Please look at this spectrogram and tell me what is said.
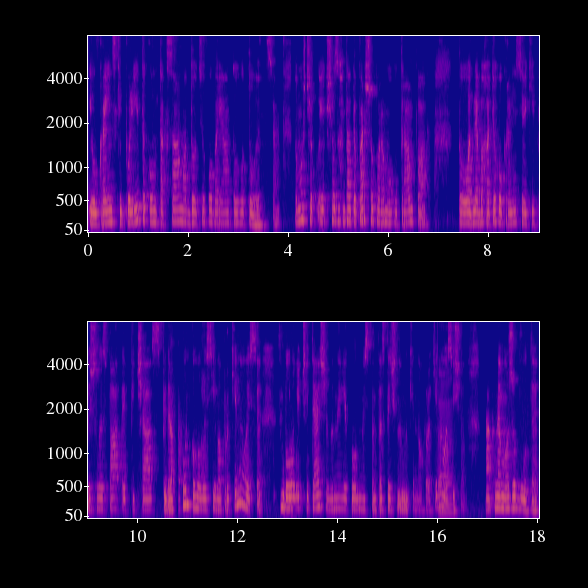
і український політикум так само до цього варіанту готуються. Тому що якщо згадати першу перемогу Трампа, то для багатьох українців, які пішли спати під час підрахунку голосів, а прокинулися, було відчуття, що вони в якомусь фантастичному кіно прокинулися, Так. що так не може бути.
